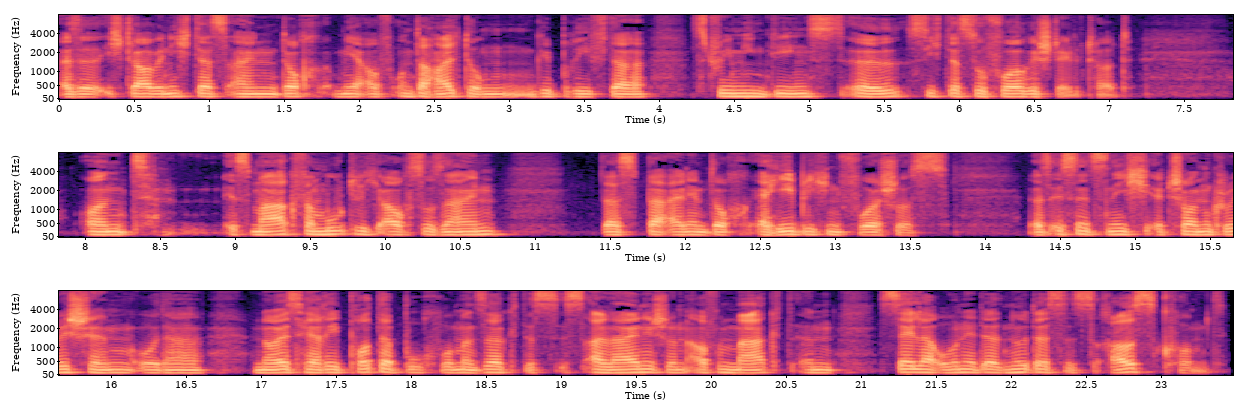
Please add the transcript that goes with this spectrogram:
Also ich glaube nicht, dass ein doch mehr auf Unterhaltung gebriefter Streamingdienst äh, sich das so vorgestellt hat. Und es mag vermutlich auch so sein, dass bei einem doch erheblichen Vorschuss, das ist jetzt nicht John Grisham oder neues Harry Potter Buch, wo man sagt, das ist alleine schon auf dem Markt ein Seller, ohne dass, nur dass es rauskommt.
